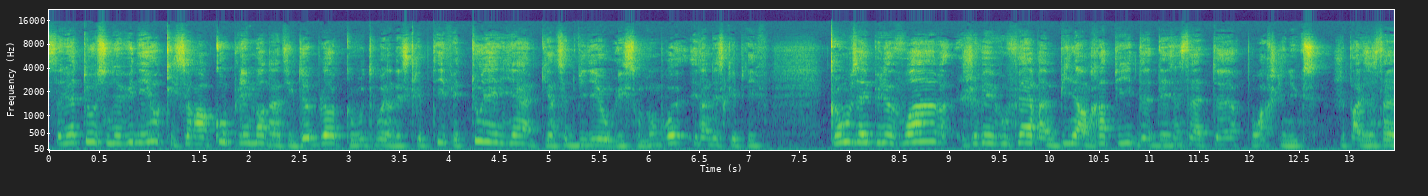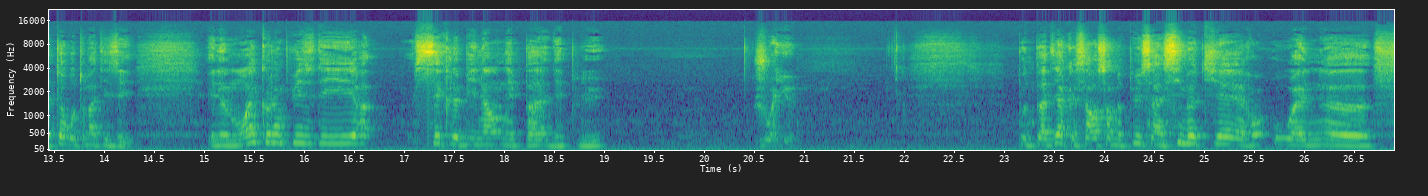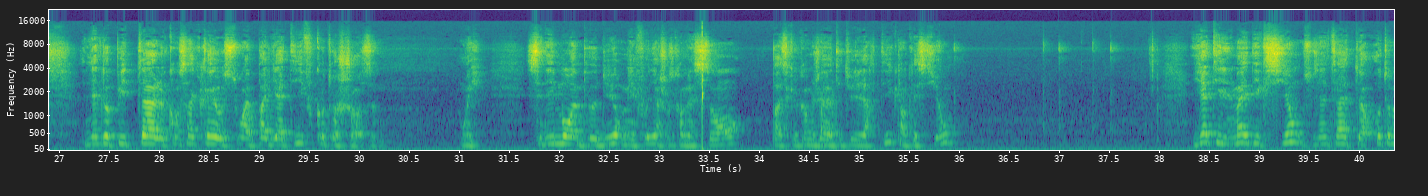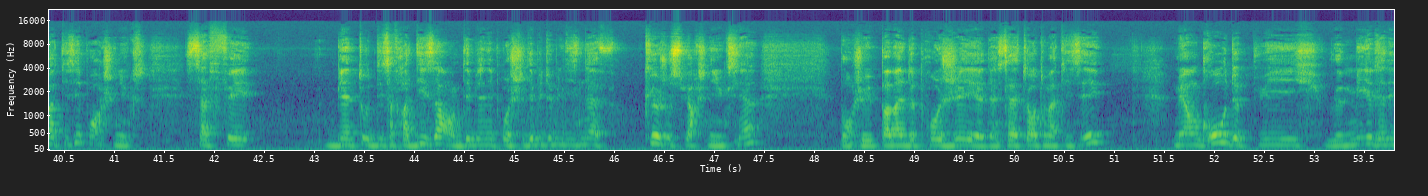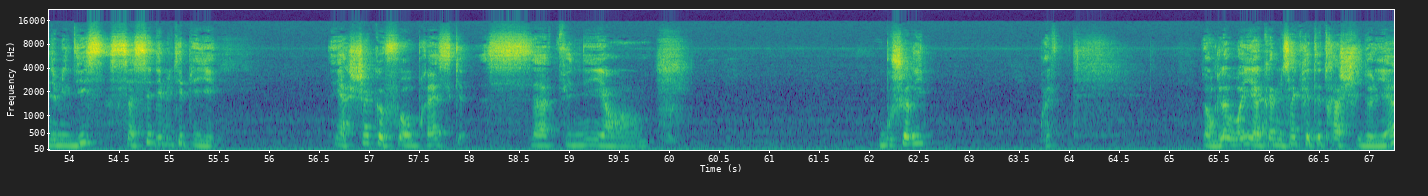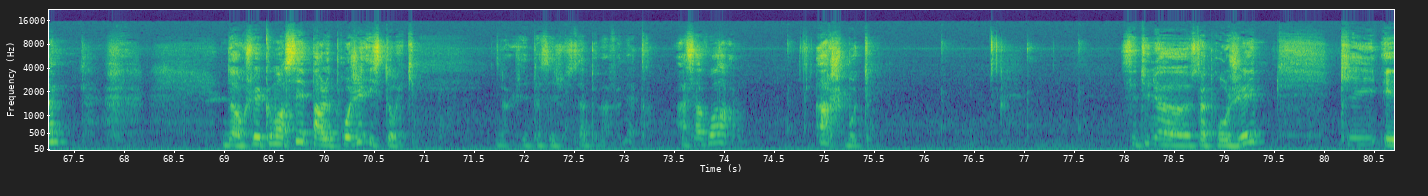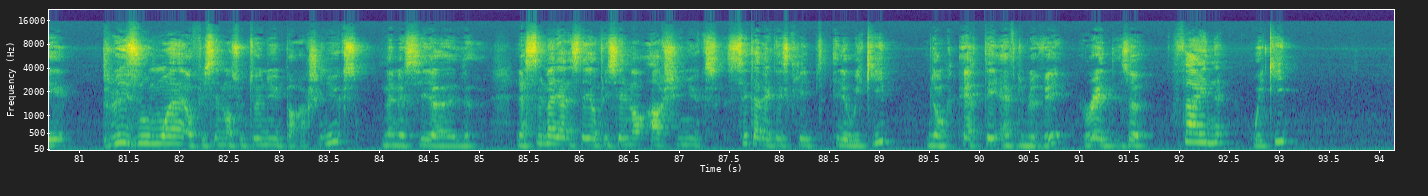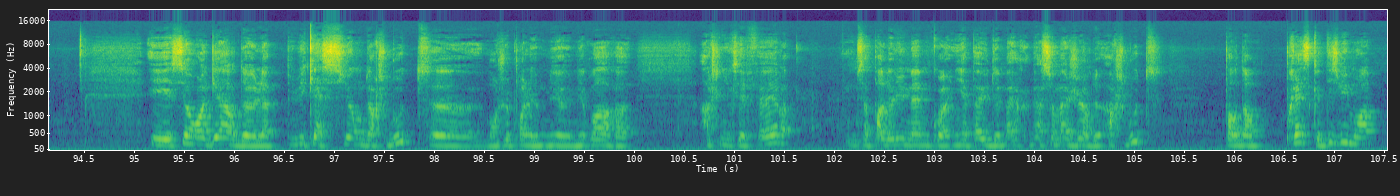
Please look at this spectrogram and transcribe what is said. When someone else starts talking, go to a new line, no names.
Salut à tous, une vidéo qui sera en complément d'un article de blog que vous trouvez dans le descriptif et tous les liens qui dans cette vidéo, ils sont nombreux, et dans le descriptif. Comme vous avez pu le voir, je vais vous faire un bilan rapide des installateurs pour Arch Linux. Je parle des installateurs automatisés. Et le moins que l'on puisse dire, c'est que le bilan n'est pas des plus joyeux. Pour ne pas dire que ça ressemble plus à un cimetière ou à une... Euh, aide d'hôpital consacrée aux soins palliatifs qu'autre chose. Oui, c'est des mots un peu durs, mais il faut dire les choses comme elles sont, parce que comme j'ai intitulé l'article en question, y a-t-il une malédiction sous un installateur automatisé pour Arch Linux Ça fait bientôt, ça fera 10 ans, début l'année prochaine, début 2019, que je suis Arch Linuxien. Bon, j'ai eu pas mal de projets d'installateurs automatisés, mais en gros, depuis le milieu des années 2010, ça s'est démultiplié. Et à chaque fois ou presque, ça finit en boucherie. Bref. Donc là, vous voyez, il y a quand même une sacrée tétrachie de liens. Donc, je vais commencer par le projet historique. je vais déplacer juste un peu ma fenêtre. À savoir Archboot. C'est un projet qui est plus ou moins officiellement soutenu par Arch Linux, même si euh, la seule manière d'installer officiellement Arch Linux, c'est avec les scripts et le wiki, donc RTFW, Read the Fine Wiki. Et si on regarde la publication d'Archboot, euh, bon je prends le miroir euh, Arch Linux FR, ça parle de lui-même quoi. Il n'y a pas eu de version majeure de Archboot pendant presque 18 mois.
